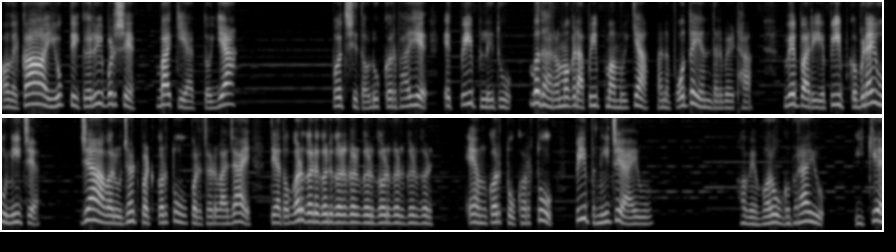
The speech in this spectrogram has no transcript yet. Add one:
હવે કાંઈ યુક્તિ કરવી પડશે. બાકી આજ તો ગયા પછી તો ડુક્કર ભાઈએ એક પીપ લીધું. બધા રમકડા પીપમાં મૂક્યા અને પોતે અંદર બેઠા. વેપારીએ પીપ ગબડાયું નીચે. જ્યાં વરું ઝટપટ કરતું ઉપર ચડવા જાય, ત્યાં તો ગડગડ ગડગડ ગડગડ ગડગડ ગડગડ એમ કરતું કરતું પીપ નીચે આવ્યું. હવે વરુ ગભરાયું. ઈ કે,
